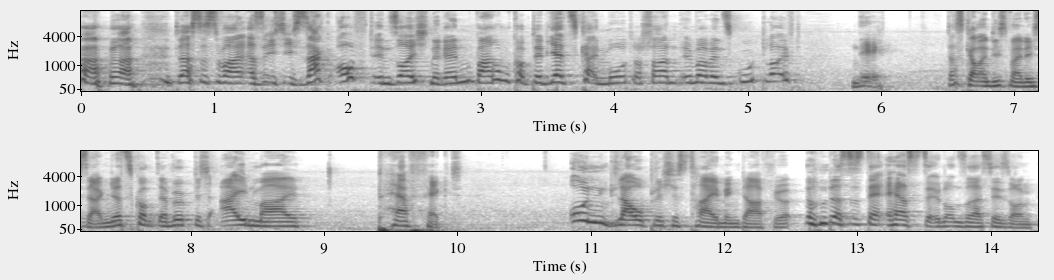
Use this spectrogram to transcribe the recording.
das ist mal, also ich, ich sag oft in solchen Rennen, warum kommt denn jetzt kein Motorschaden, immer wenn es gut läuft? Nee, das kann man diesmal nicht sagen. Jetzt kommt er wirklich einmal perfekt. unglaubliches Timing dafür. Und das ist der erste in unserer Saison.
